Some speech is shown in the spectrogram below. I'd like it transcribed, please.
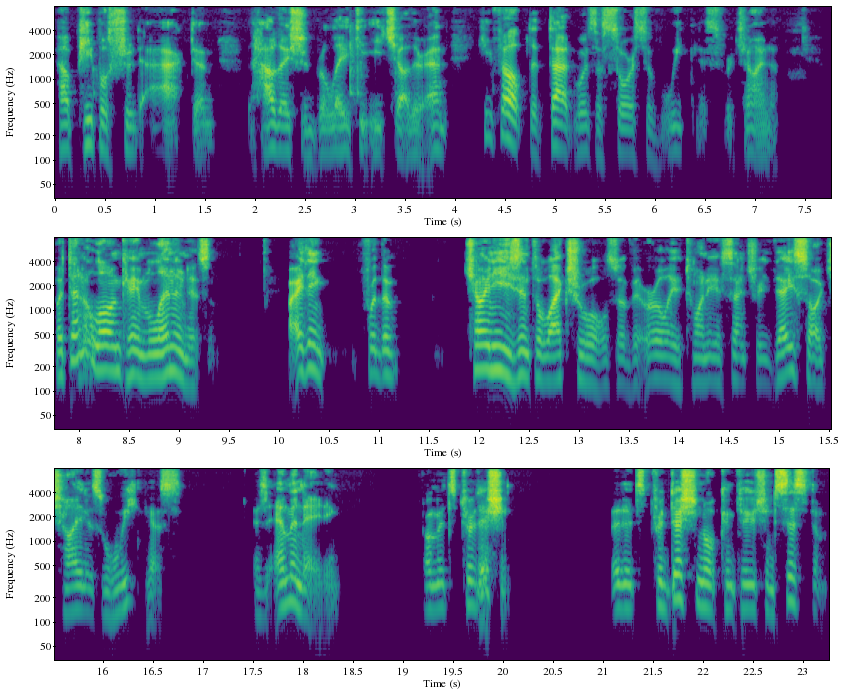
how people should act, and how they should relate to each other. And he felt that that was a source of weakness for China. But then along came Leninism. I think for the Chinese intellectuals of the early 20th century, they saw China's weakness as emanating from its tradition, that its traditional Confucian system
